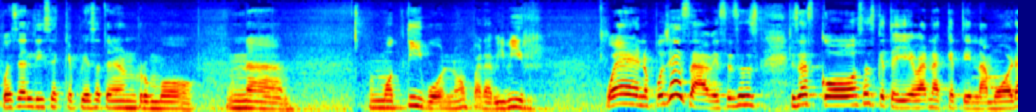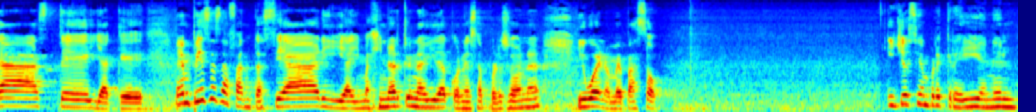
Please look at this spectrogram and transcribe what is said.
pues él dice que empieza a tener un rumbo, una, un motivo, ¿no? Para vivir. Bueno, pues ya sabes, esas, esas cosas que te llevan a que te enamoraste y a que empiezas a fantasear y a imaginarte una vida con esa persona. Y bueno, me pasó. Y yo siempre creí en él.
